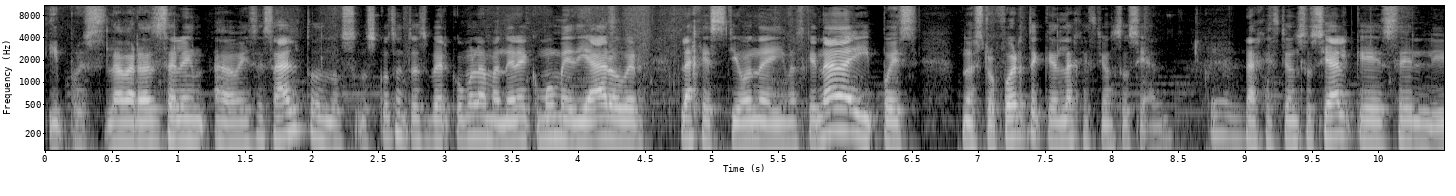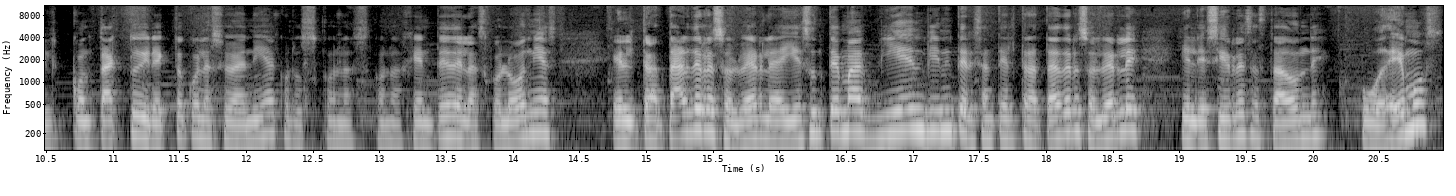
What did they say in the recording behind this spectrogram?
y pues la verdad salen a veces altos los, los, costos, entonces ver cómo la manera de cómo mediar o ver la gestión ahí más que nada y pues nuestro fuerte que es la gestión social. La gestión social que es el, contacto directo con la ciudadanía, con, los, con, las, con la gente de las colonias, el tratar de resolverle ahí es un tema bien, bien interesante, el tratar de resolverle y el decirles hasta dónde podemos,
